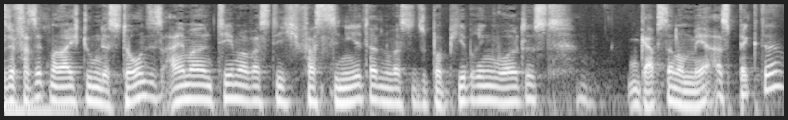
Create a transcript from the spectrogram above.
Also der Facettenreichtum der Stones ist einmal ein Thema, was dich fasziniert hat und was du zu Papier bringen wolltest. Gab es da noch mehr Aspekte?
